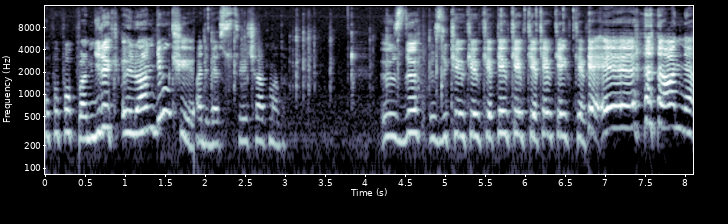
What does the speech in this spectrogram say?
hop hop hop. Ben direkt elendim ki. Hadi be suya çarpmadı. Üzdü. Üzdü kev kev kev kev kev kev kev kev kev. Eee, anne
